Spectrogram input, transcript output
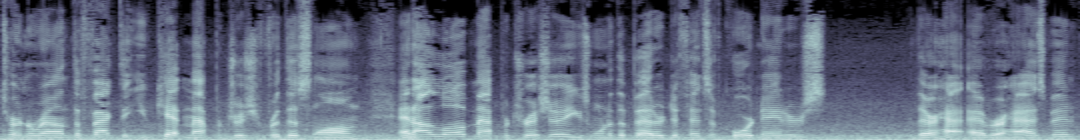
turn around. The fact that you kept Matt Patricia for this long, and I love Matt Patricia. He's one of the better defensive coordinators there ha- ever has been.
